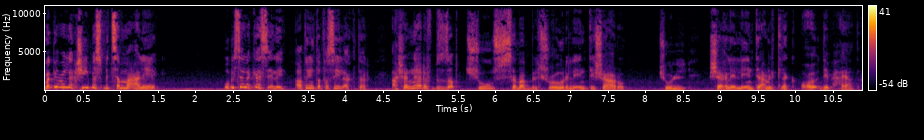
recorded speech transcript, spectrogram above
ما بيعمل لك شيء بس بتسمع عليك وبيسألك أسئلة. أعطيني تفاصيل أكثر عشان نعرف بالضبط شو السبب الشعور اللي أنت شعره شو الشغلة اللي أنت عملت لك عقدة بحياتك.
